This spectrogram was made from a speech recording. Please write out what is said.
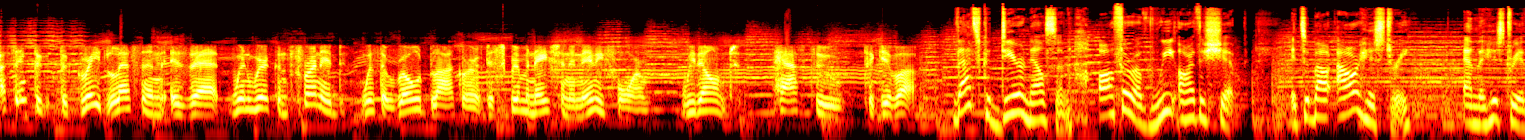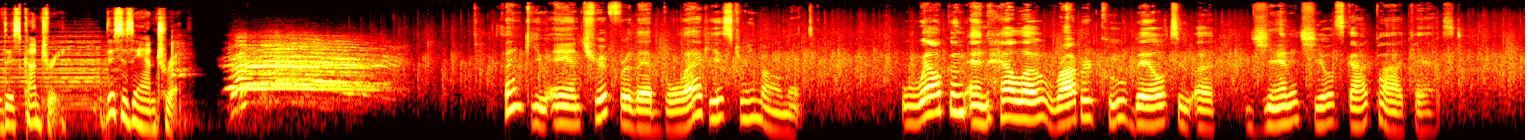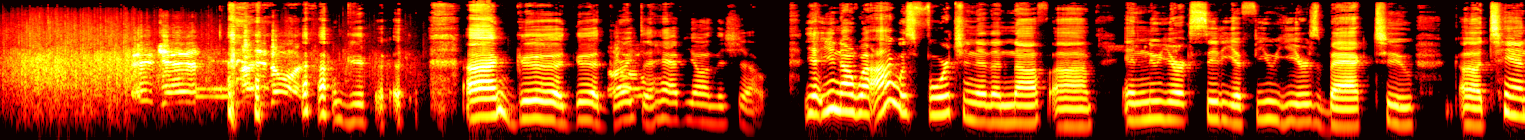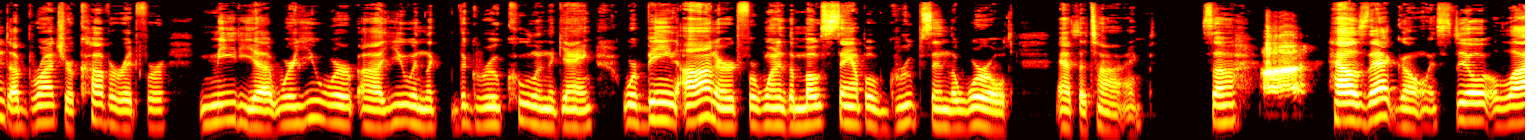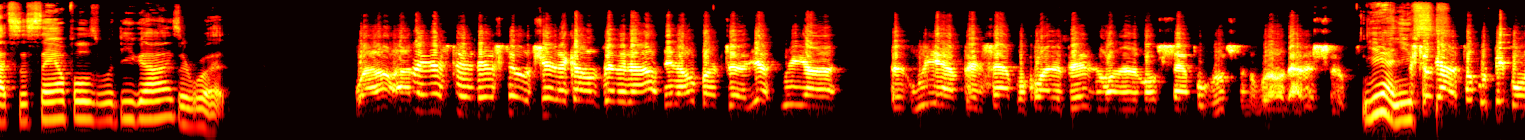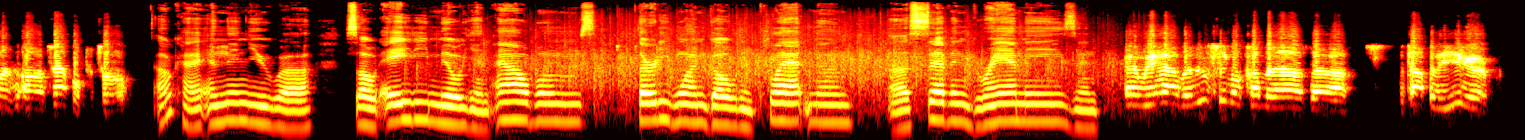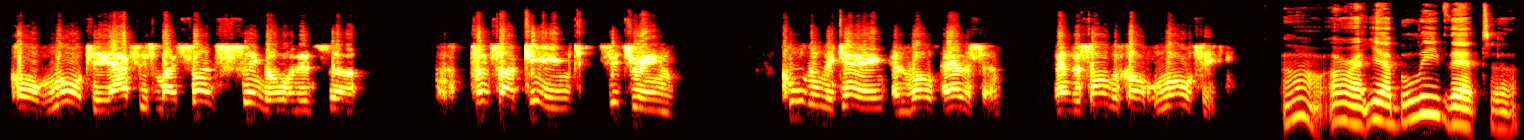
I think the, the great lesson is that when we're confronted with a roadblock or discrimination in any form, we don't have to, to give up. That's Kadir Nelson, author of We Are the Ship. It's about our history and the history of this country. This is Ann Tripp. Thank you, Ann Tripp, for that Black History moment. Welcome and hello, Robert Kool Bell, to a Janet Shield Scott podcast. Hey, Janet. How you doing? I'm good. I'm good. Good. Great to have you on the show. Yeah, you know what? I was fortunate enough uh, in New York City a few years back to attend a brunch or cover it for media where you were, uh, you and the, the group Kool and the Gang were being honored for one of the most sampled groups in the world at the time. So, Uh-huh. how's that going? Still lots of samples with you guys, or what? Well, I mean, there's still, there's still a few that comes in and out, you know, but uh, yes, we uh, uh, we have been sampled quite a bit, and one of the most sampled groups in the world. That is true. Yeah, and you We still got a couple of people on, on sample patrol. Okay, and then you uh, sold 80 million albums, 31 gold and platinum, uh, seven Grammys, and And we have a new single coming out uh, the top of the year called Royalty. Actually, it's my son's single, and it's uh, Prince Hakeem featuring Kool & the Gang and Ralph Anderson. And the song was called Royalty. oh, all right, yeah, I believe that uh,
